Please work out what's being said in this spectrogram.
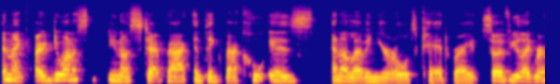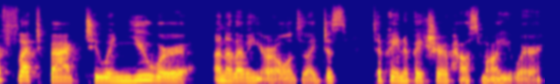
And like, I do want to, you know, step back and think back who is an 11 year old kid, right? So if you like reflect back to when you were an 11 year old, like just to paint a picture of how small you were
